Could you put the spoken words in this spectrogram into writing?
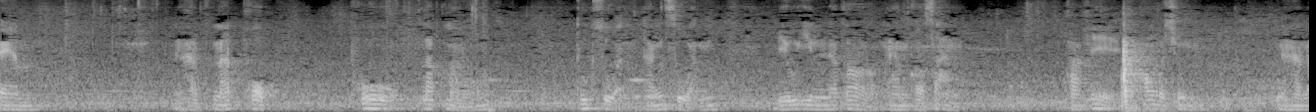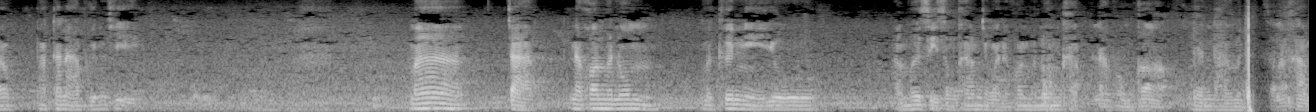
รมนะครับนัดพบผู้รับเหมาทุกส่วนทั้งสวนบิวอิน แล้วก็งานก่อสร้างคาเฟ่ห้องประชุมนะฮะแล้วพัฒนาพื้นที่ มาจากนครพนมเมื่อคืนนี้อยู่อำเภอศรีสงครามจังหวัดนครพนมครับ แล้วผมก็เดินทางมาจากสารคาม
